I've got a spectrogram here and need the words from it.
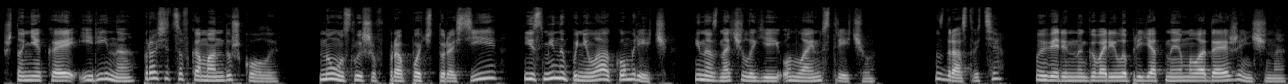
что некая Ирина просится в команду школы. Но, услышав про Почту России, Ясмина поняла, о ком речь, и назначила ей онлайн-встречу. «Здравствуйте», — уверенно говорила приятная молодая женщина.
